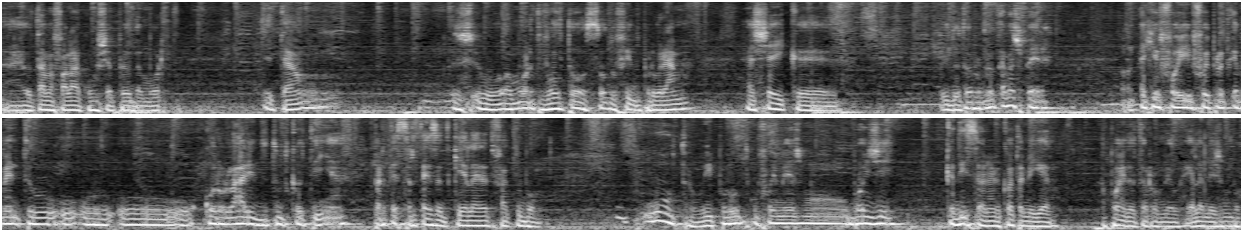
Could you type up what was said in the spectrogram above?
Ah, eu estava a falar com o chapéu da morte, então o- a morte voltou só no fim do programa, achei que o doutor Romeu estava à espera. Aquilo foi, foi praticamente o, o, o, o corolário de tudo que eu tinha para ter certeza de que ele era de facto bom. O outro, e por último, foi mesmo o Boigi, que disse: Olha, conta, Miguel, apoia o Dr. Romeu, ele é mesmo bom.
